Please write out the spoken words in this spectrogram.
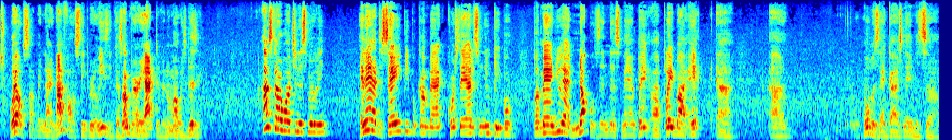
12 something at night. And I fall asleep real easy because I'm very active and I'm always busy. I started watching this movie, and they had the same people come back. Of course, they added some new people. But man, you had Knuckles in this, man, pay, uh, played by uh, uh, what was that guy's name? It's uh,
